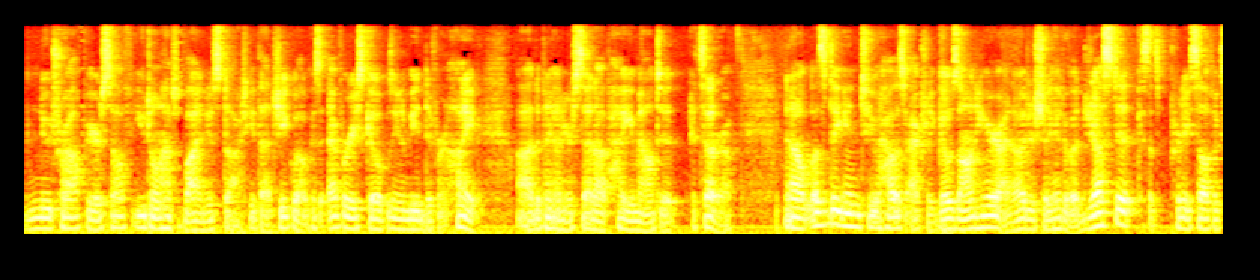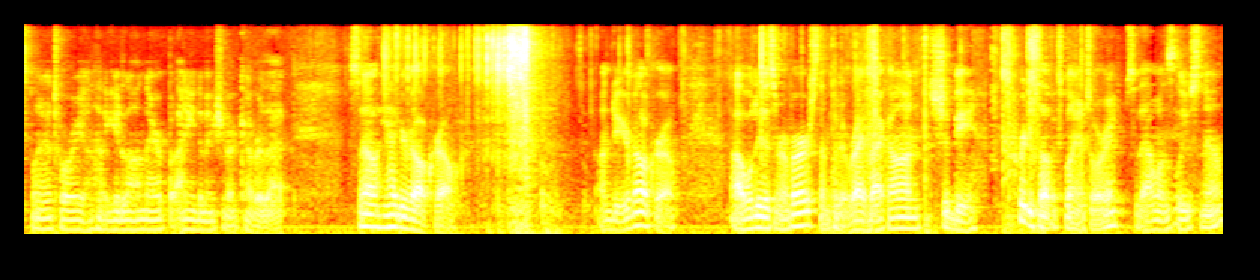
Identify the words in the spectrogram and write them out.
new trial for yourself, you don't have to buy a new stock to get that cheek weld because every scope is going to be a different height uh, depending on your setup, how you mount it, etc. Now let's dig into how this actually goes on here. I know I just showed you how to adjust it because it's pretty self-explanatory on how to get it on there, but I need to make sure I cover that. So you have your Velcro. undo your Velcro. Uh, we'll do this in reverse, then put it right back on. Should be pretty self-explanatory. So that one's loose now.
